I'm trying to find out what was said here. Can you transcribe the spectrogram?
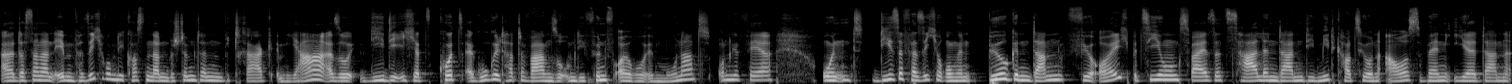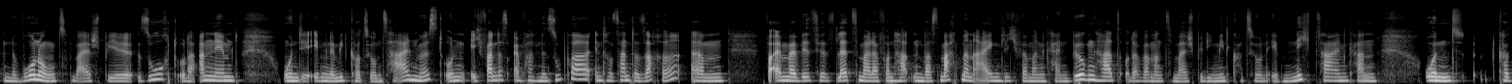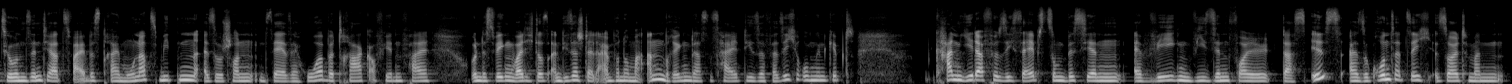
Äh, das sind dann eben Versicherungen, die kosten dann einen bestimmten Betrag im Jahr. Also die, die ich jetzt kurz ergoogelt hatte, waren so um die 5 Euro im Monat ungefähr. Und diese Versicherungen bürgen dann für euch, beziehungsweise zahlen dann die Mietkaution aus, wenn ihr dann eine Wohnung zum Beispiel sucht oder annehmt und ihr eben eine Mietkaution zahlen müsst. Und ich fand das einfach eine super interessante Sache. Ähm, vor allem, weil wir es jetzt das letzte Mal davon hatten, was macht man eigentlich, wenn man keinen Bürgen hat oder wenn man zum Beispiel die Mietkaution eben nicht zahlen kann. Und Kautionen sind ja zwei bis drei Monatsmieten, also schon ein sehr, sehr hoher Betrag auf jeden Fall. Und deswegen wollte ich das an dieser Stelle einfach nochmal anbringen, dass es halt diese Versicherungen gibt. Kann jeder für sich selbst so ein bisschen erwägen, wie sinnvoll das ist. Also grundsätzlich sollte man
